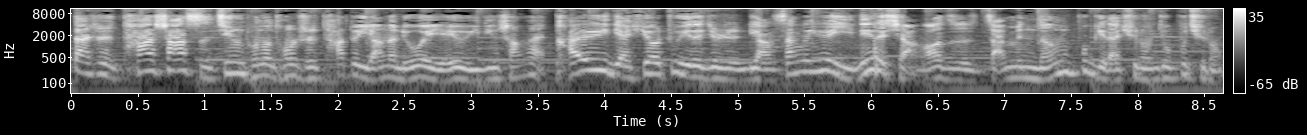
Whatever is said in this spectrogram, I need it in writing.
但是它杀死寄生虫的同时，它对羊的瘤胃也有一定伤害。还有一点需要注意的就是两三个月以内的小羔子，咱们能不给它驱虫就不驱虫。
